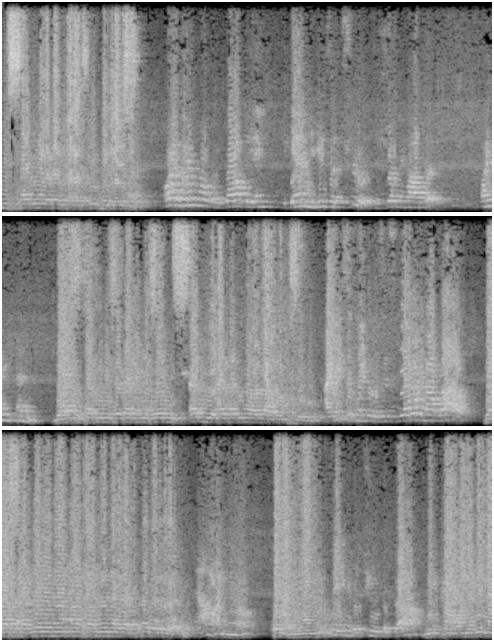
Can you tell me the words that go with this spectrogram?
ni sa ta na ko ta su iglesia. Or I learned how God began to use the truth to show me how to fight the enemy. Basi ta ni sa ta na sa ni sa ni ha ta na ga ko su. I used to think it was just yelling out loud. Basi ta ni na ta ni na ta na ko. Now I know. Taking the truth of God ni ka wani ni na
